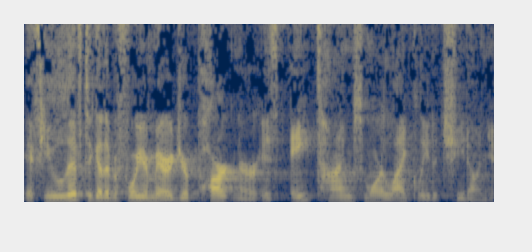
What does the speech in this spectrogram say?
If you live together before you're married, your partner is eight times more likely to cheat on you.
